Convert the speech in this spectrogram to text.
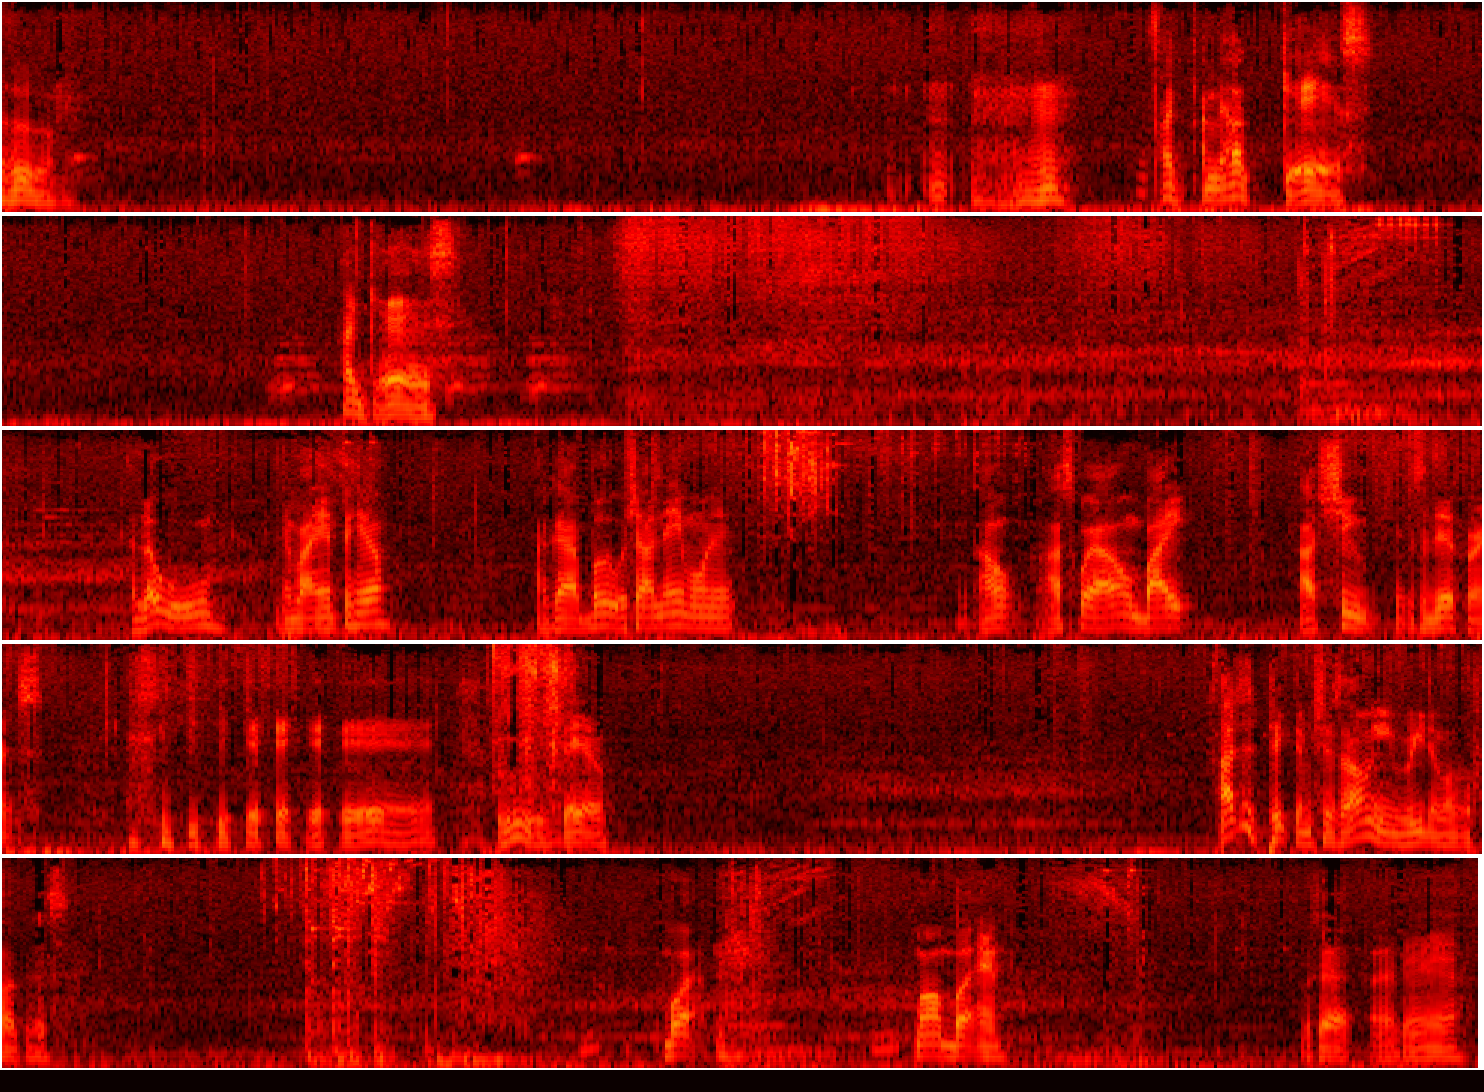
Ooh. Mm-hmm. I, mean, I guess. I guess. Hello? Anybody up in here? I got a bullet with your name on it. I don't, I swear I don't bite. I shoot. It's a difference. Ooh, damn. I just picked them shits. I don't even read them motherfuckers. What? Wrong button. What's that? Uh, there.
